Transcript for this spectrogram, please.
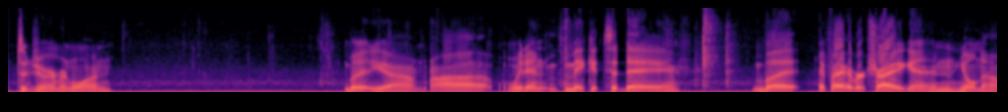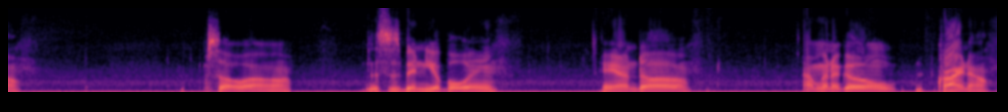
It's a German one. But yeah, uh, we didn't make it today. But if I ever try again, you'll know. So, uh, this has been your boy. And, uh, I'm gonna go cry now.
